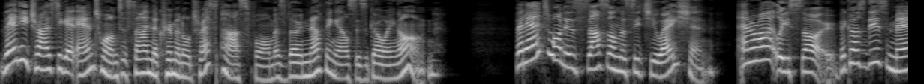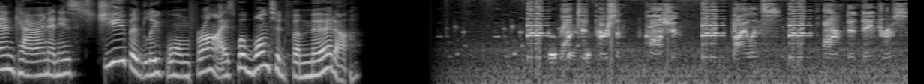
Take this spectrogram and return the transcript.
Then he tries to get Antoine to sign the criminal trespass form as though nothing else is going on. But Antoine is sus on the situation, and rightly so, because this man Karen and his stupid lukewarm fries were wanted for murder. wanted person, caution, violence, armed and and dangerous.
